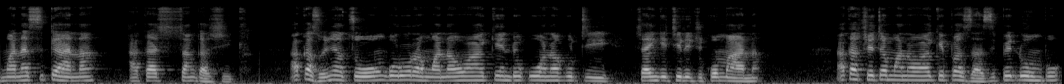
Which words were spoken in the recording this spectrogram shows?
mwanasikana akashangazvika. Akazonyatsoongorora mwana wake ndokuona kuti chainge chiri chikomana. Akatsveta mwana wake pazasi pedombo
